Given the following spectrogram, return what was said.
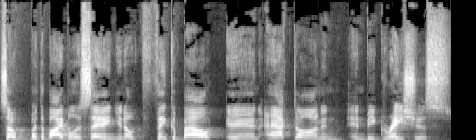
So, but the Bible is saying, you know, think about and act on and, and be gracious.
